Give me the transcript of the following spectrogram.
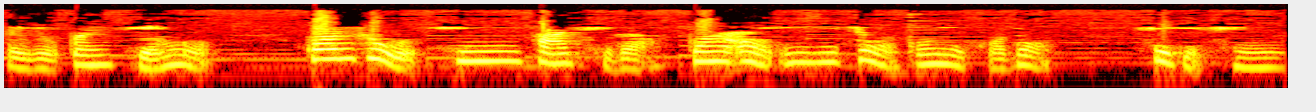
的有关节目，关注青音发起的关爱抑郁症公益活动。谢谢青音。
